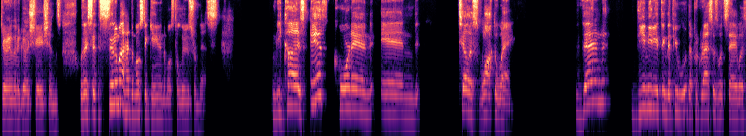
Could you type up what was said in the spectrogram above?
during the negotiations was I said sinema had the most to gain and the most to lose from this, because if Cornyn and Tillis walked away, then the immediate thing that people that progressives would say was,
